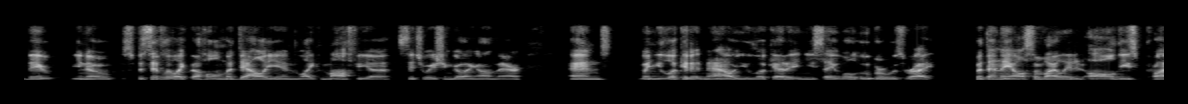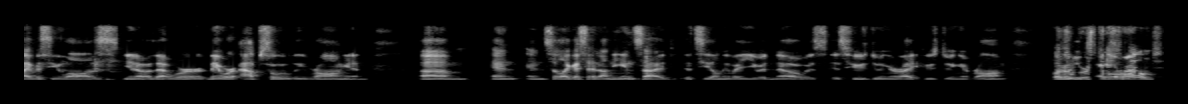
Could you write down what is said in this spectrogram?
they you know specifically like the whole medallion like mafia situation going on there and when you look at it now you look at it and you say well uber was right but then they also violated all these privacy laws you know that were they were absolutely wrong in um, and and so like I said, on the inside, it's the only way you would know is is who's doing it right, who's doing it wrong. But Uber's still around.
